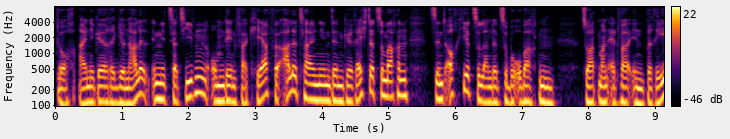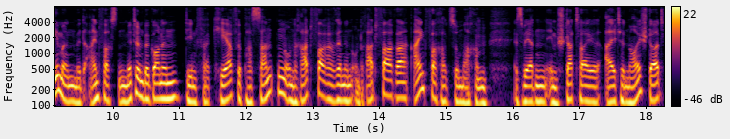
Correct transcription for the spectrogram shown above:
Doch einige regionale Initiativen, um den Verkehr für alle Teilnehmenden gerechter zu machen, sind auch hierzulande zu beobachten. So hat man etwa in Bremen mit einfachsten Mitteln begonnen, den Verkehr für Passanten und Radfahrerinnen und Radfahrer einfacher zu machen. Es werden im Stadtteil Alte Neustadt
